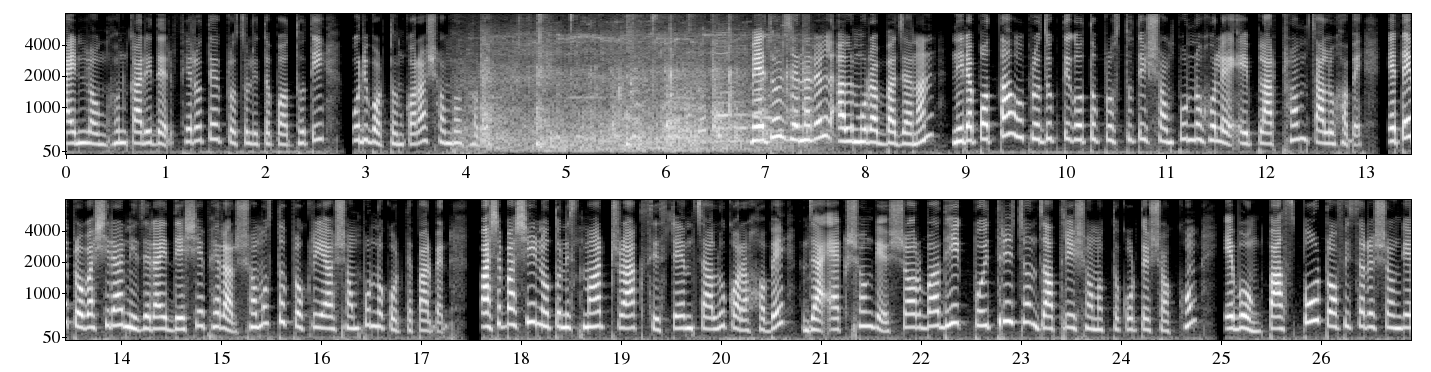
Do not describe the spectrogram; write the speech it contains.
আইন লঙ্ঘনকারীদের ফেরতের প্রচলিত পদ্ধতি পরিবর্তন করা সম্ভব হবে। মেজর জেনারেল আল মুরাব্বা জানান, নিরাপত্তা ও প্রযুক্তিগত প্রস্তুতি সম্পূর্ণ হলে এই প্ল্যাটফর্ম চালু হবে। এতে প্রবাসীরা নিজেরাই দেশে ফেরার সমস্ত প্রক্রিয়া সম্পূর্ণ করতে পারবেন। পাশাপাশি নতুন স্মার্ট ট্রাক সিস্টেম চালু করা হবে, যা একসঙ্গে সর্বাধিক পঁয়ত্রিশ জন যাত্রী শনাক্ত করতে সক্ষম এবং পাসপোর্ট অফিসারের সঙ্গে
